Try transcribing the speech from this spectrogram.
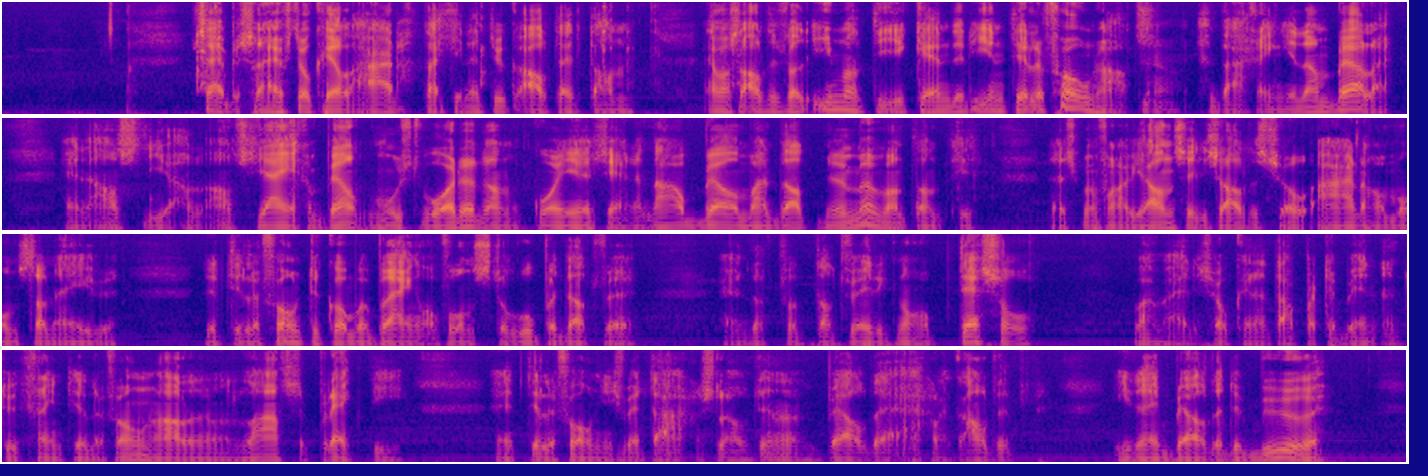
Zij beschrijft ook heel aardig dat je natuurlijk altijd dan. Er was altijd wel iemand die je kende die een telefoon had. En daar ging je dan bellen. En als, die, als jij gebeld moest worden, dan kon je zeggen: Nou, bel maar dat nummer. Want dan is, dat is mevrouw Jansen, die is altijd zo aardig om ons dan even de telefoon te komen brengen. Of ons te roepen dat we. dat, dat weet ik nog op Tessel, waar wij dus ook in het appartement natuurlijk geen telefoon hadden. De laatste plek die telefonisch werd aangesloten. En dan belde eigenlijk altijd, iedereen belde de buren,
